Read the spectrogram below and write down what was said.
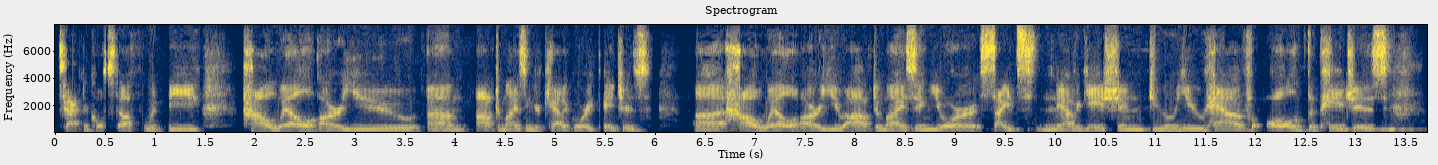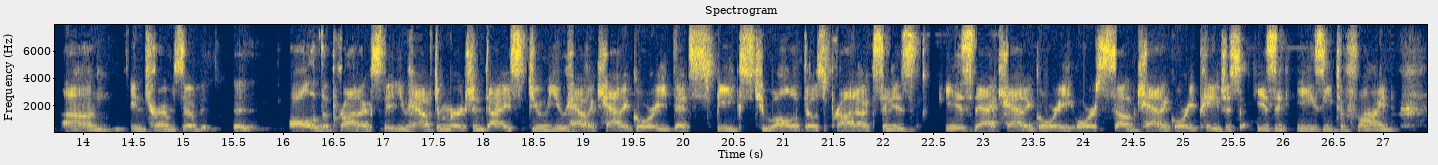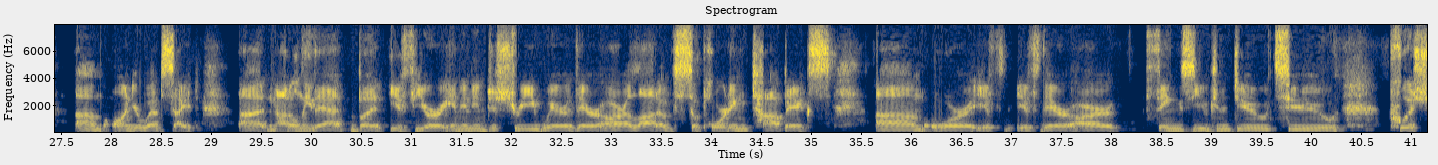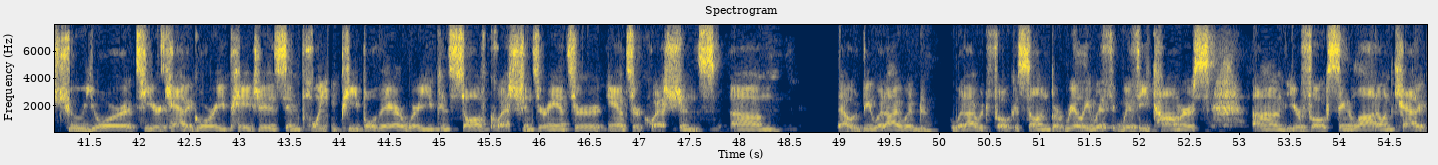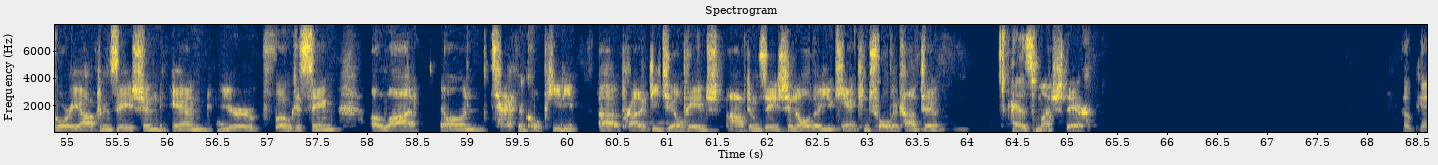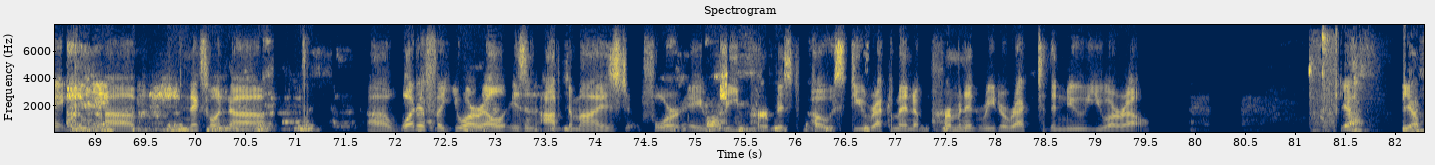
technical stuff would be how well are you um, optimizing your category pages? Uh, how well are you optimizing your site's navigation? Do you have all of the pages um, in terms of uh, all of the products that you have to merchandise? Do you have a category that speaks to all of those products? And is is that category or subcategory pages? Is it easy to find? Um, on your website. Uh, not only that, but if you're in an industry where there are a lot of supporting topics um, or if if there are things you can do to push to your to your category pages and point people there where you can solve questions or answer answer questions um, that would be what I would what I would focus on. But really, with with e-commerce, um, you're focusing a lot on category optimization, and you're focusing a lot on technical PD uh, product detail page optimization. Although you can't control the content as much there. Okay. Um, next one. Uh, uh, what if a URL isn't optimized for a repurposed post? Do you recommend a permanent redirect to the new URL? Yeah, yeah.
